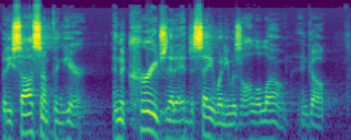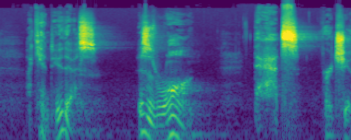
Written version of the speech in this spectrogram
But he saw something here and the courage that it had to say when he was all alone and go, I can't do this. This is wrong. That's virtue.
